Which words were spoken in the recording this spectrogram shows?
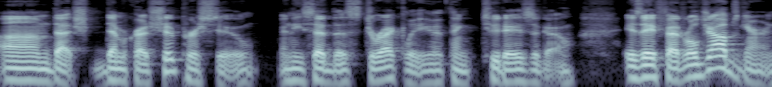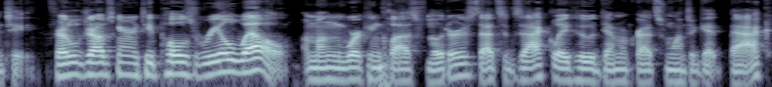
um, that sh- Democrats should pursue, and he said this directly, I think two days ago, is a federal jobs guarantee. Federal jobs guarantee polls real well among working class voters. That's exactly who Democrats want to get back.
